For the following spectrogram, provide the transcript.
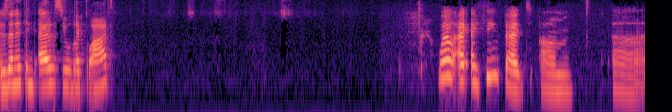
is there anything else you would like to add well i, I think that um, uh,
